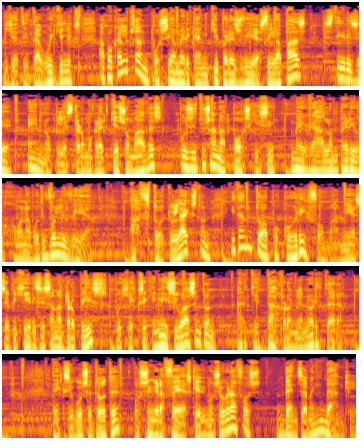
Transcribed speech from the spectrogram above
γιατί τα Wikileaks αποκάλυψαν πως η Αμερικανική πρεσβεία στη Λαπάζ στήριζε ένοπλες τρομοκρατικές ομάδες που ζητούσαν απόσχηση μεγάλων περιοχών από τη Βολιβία. Αυτό τουλάχιστον ήταν το αποκορύφωμα μιας επιχείρησης ανατροπής που είχε ξεκινήσει η Ουάσιγκτον αρκετά χρόνια νωρίτερα. Τα εξηγούσε τότε ο συγγραφέας και δημοσιογράφος Benjamin Dangle.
